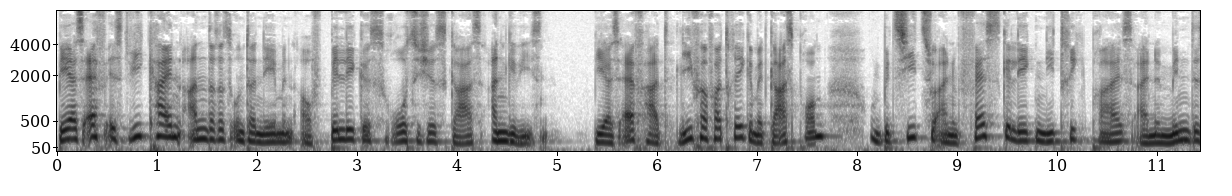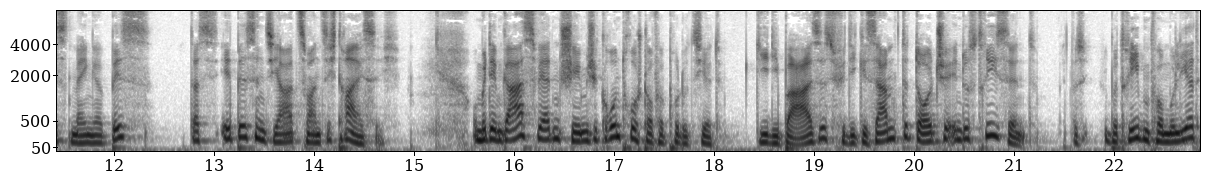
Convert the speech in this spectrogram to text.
BASF ist wie kein anderes Unternehmen auf billiges russisches Gas angewiesen. BASF hat Lieferverträge mit Gazprom und bezieht zu einem festgelegten Niedrigpreis eine Mindestmenge bis, das, bis ins Jahr 2030. Und mit dem Gas werden chemische Grundrohstoffe produziert, die die Basis für die gesamte deutsche Industrie sind. Etwas übertrieben formuliert,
